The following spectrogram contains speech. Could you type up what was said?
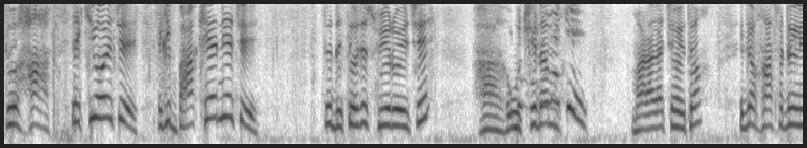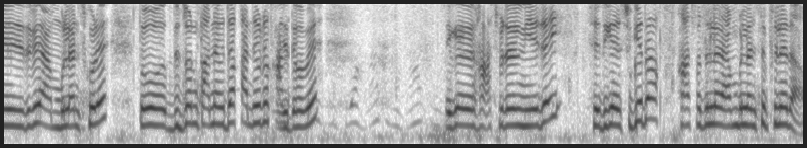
তো হা এ কি হয়েছে? এ কি বাঘ খেয়ে নিয়েছে? তো দেখতে পাচ্ছ শুয়ে রয়েছে। হা উঠছে না। মারা গেছে। হয়তো। একে হাসপাতালে নিয়ে যেতে হবে অ্যাম্বুলেন্স করে। তো দুজন কানে হতে কাঁধে উঠে যেতে হবে। একে হাসপাতালে নিয়ে যাই। সেদিকে শুকে দাও হাসপাতালের অ্যাম্বুলেন্সে ফেলে দাও।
